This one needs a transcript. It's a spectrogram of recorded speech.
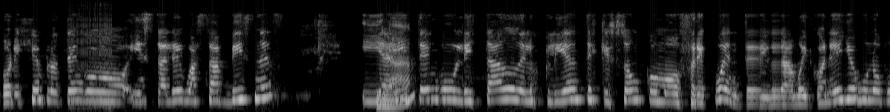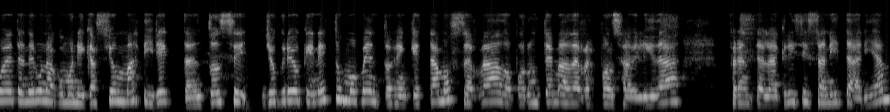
Por ejemplo, tengo, instalé WhatsApp Business y ahí tengo un listado de los clientes que son como frecuentes, digamos, y con ellos uno puede tener una comunicación más directa. Entonces, yo creo que en estos momentos en que estamos cerrados por un tema de responsabilidad frente a la crisis sanitaria,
